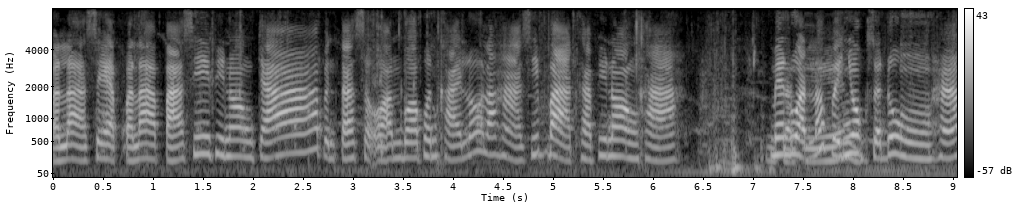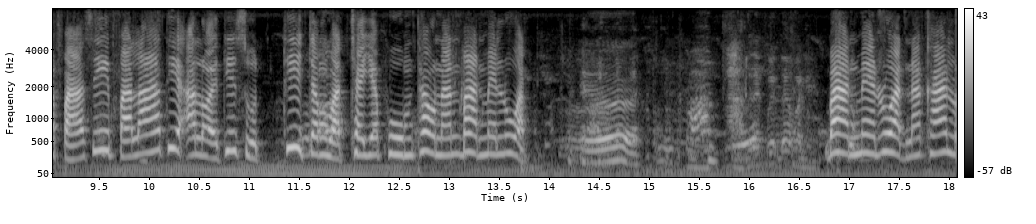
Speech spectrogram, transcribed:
ปลาแซ่บปลาปลาซี่พี่น้องจ้าเป็นตาสอนบอเพิ่นขายโลละหาสิบบาทค่ะพี่น้องค่ะแม่ลวดเราไปยกสะดุ้งหาปลาซี่ปลาร้าที่อร่อยที่สุด ที่จังหวัดชัยภูมิเท่านั้นบ้านแม่ลวด เออ บ้านแม่รวดนะคะ โล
